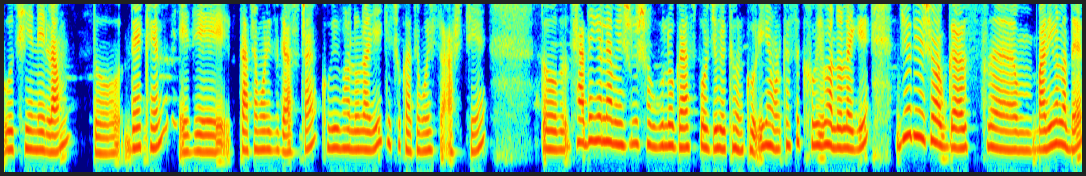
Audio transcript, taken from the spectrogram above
গুছিয়ে নিলাম। তো দেখেন, এই যে কাঁচামরিচ গাছটা খুবই ভালো লাগে, কিছু কাঁচামরিচ আসছে। তো ছাদে গেলে আমি আসলে সবগুলো গাছ পর্যবেক্ষণ করি। আমার কাছে খুবই ভালো লাগে। যদিও সব গাছ বাড়িওয়ালাদের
